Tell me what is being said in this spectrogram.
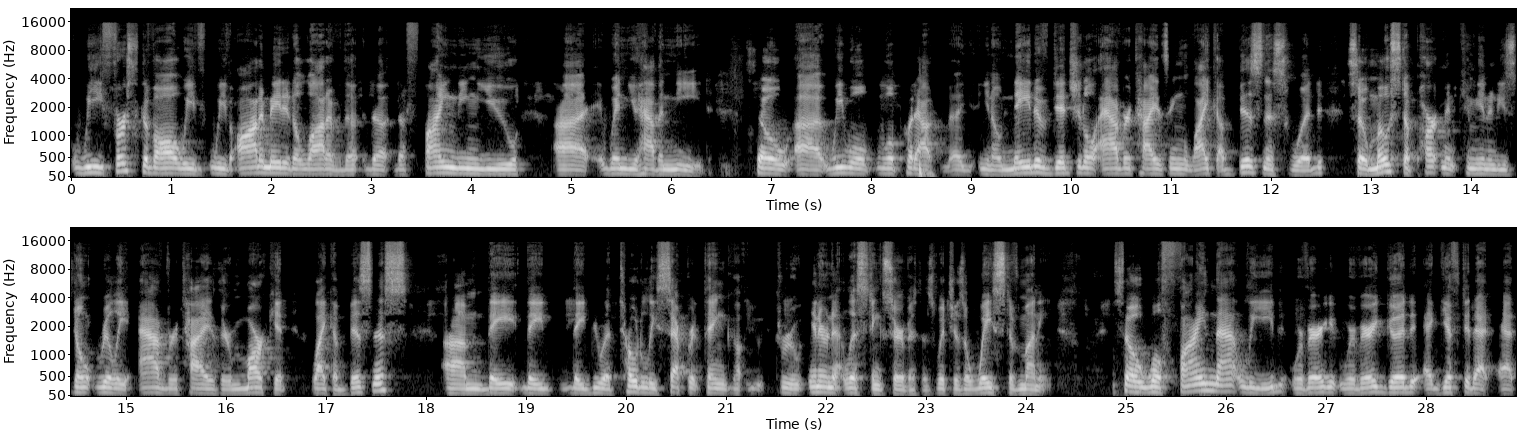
we first of all we've we've automated a lot of the the, the finding you uh, when you have a need. So uh, we will will put out uh, you know native digital advertising like a business would. So most apartment communities don't really advertise their market like a business. Um, they they they do a totally separate thing through internet listing services, which is a waste of money. So we'll find that lead. We're very we're very good at gifted at at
